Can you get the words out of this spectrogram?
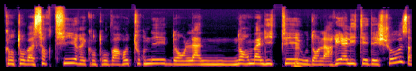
quand on va sortir et quand on va retourner dans la normalité hum. ou dans la réalité des choses,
